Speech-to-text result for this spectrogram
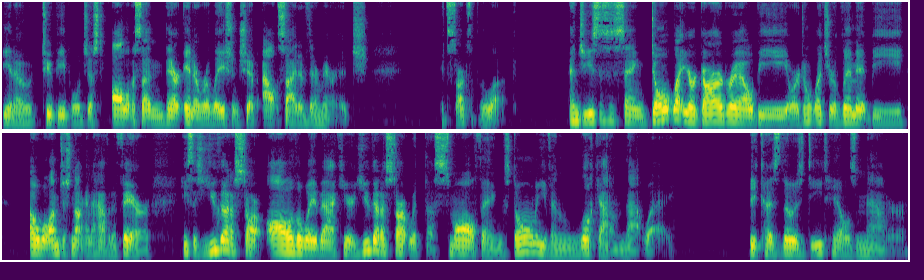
you know two people just all of a sudden they're in a relationship outside of their marriage. It starts with the look. And jesus is saying don't let your guardrail be or don't let your limit be oh well i'm just not going to have an affair. He says you got to start all the way back here. You got to start with the small things. Don't even look at them that way because those details matter.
